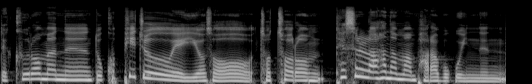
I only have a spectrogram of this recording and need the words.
네, 그러면은 또 커피주에 이어서 저처럼 테슬라 하나만 바라보고 있는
